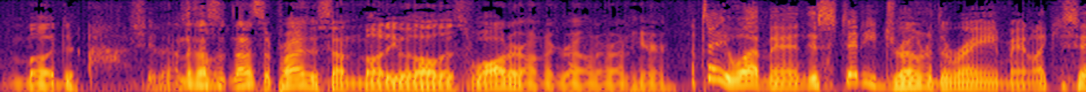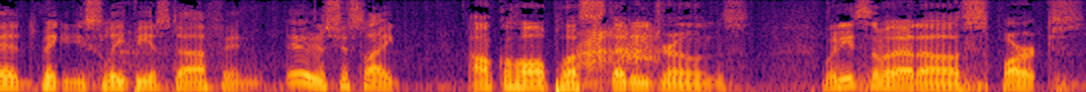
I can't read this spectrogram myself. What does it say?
Mud. Ah, shit, I'm that's not, not surprise we sound muddy with all this water on the ground around here. I'll tell you what, man. This steady drone of the rain, man. Like you said, it's making you sleepy and stuff. And dude, it's just like Alcohol plus steady drones. We need some of that uh, sparks.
